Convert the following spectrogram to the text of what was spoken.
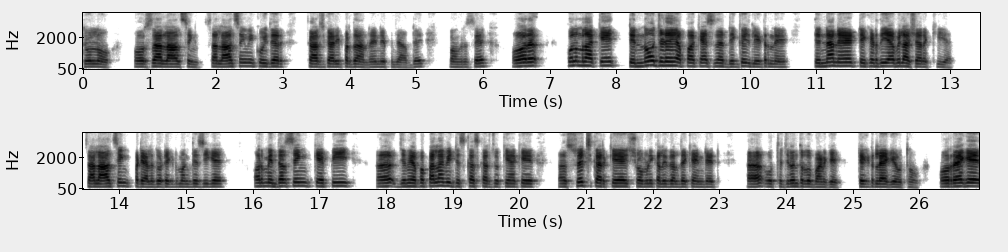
ਢੋਲੋਂ ਔਰ ਸਾ ਲਾਲ ਸਿੰਘ। ਸਾ ਲਾਲ ਸਿੰਘ ਵੀ ਕੁਝ ਦੇਰ ਕਾਰਜਕਾਰੀ ਪ੍ਰਧਾਨ ਰਹੇ ਨੇ ਪੰਜਾਬ ਦੇ ਕਾਂਗਰਸ ਦੇ ਔਰ ਕੁੱਲ ਮਿਲਾ ਕੇ ਤਿੰਨੋਂ ਜਿਹੜੇ ਆਪਾਂ ਕਹਿ ਸਕਦੇ ਹਾਂ ਦਿੱਗਜ ਲੀਡਰ ਨੇ ਤਿੰਨਾਂ ਨੇ ਟਿਕਟ ਦੀ ਅਭਿਲਾਸ਼ਾ ਰੱਖੀ ਹੈ। ਸਾ ਲਾਲ ਸਿੰਘ ਪਟਿਆਲੇ ਤੋਂ ਟਿਕਟ ਮੰਗਦੇ ਸੀਗੇ ਔਰ ਮਹਿੰਦਰ ਸਿੰਘ ਕੇਪੀ ਜਿਵੇਂ ਆਪਾਂ ਪਹਿਲਾਂ ਵੀ ਡਿਸਕਸ ਕਰ ਚੁੱਕੇ ਹਾਂ ਕਿ ਸਵਿਚ ਕਰਕੇ ਸ਼੍ਰੋਮਣੀ ਅਕਾਲੀ ਦਲ ਦੇ ਕੈਂਡੀਡੇਟ ਉੱਥੇ ਜਲੰਧਰ ਤੋਂ ਬਣ ਗਏ। ਟਿਕਟ ਲੈ ਗਏ ਉੱਥੋਂ। ਔਰ ਰਹਿ ਗਏ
